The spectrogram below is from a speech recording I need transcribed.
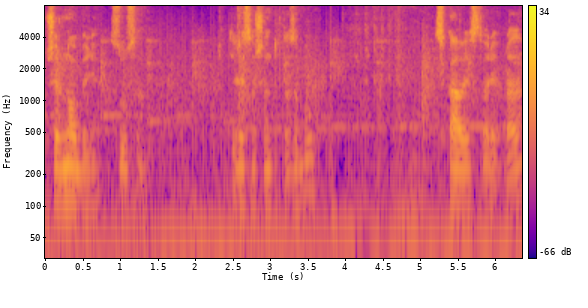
В Чорнобилі. Суса. Інтересно, що він тут забув. Цікава історія, правда?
